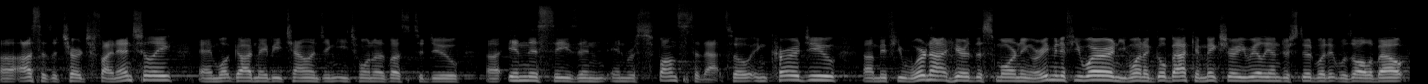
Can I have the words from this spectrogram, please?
uh, us as a church financially, and what God may be challenging each one of us to do uh, in this season in response to that. So, encourage you, um, if you were not here this morning, or even if you were and you want to go back and make sure you really understood what it was all about,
